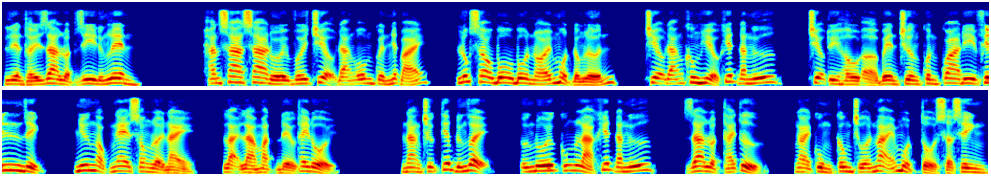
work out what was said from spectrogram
liền thấy ra luật di đứng lên. Hắn xa xa đối với triệu đang ôm quyền nhất bái, lúc sau bô bô nói một đồng lớn, triệu đang không hiểu khiết đăng ngữ, triệu tùy hầu ở bên trường quân qua đi phiên dịch, như Ngọc nghe xong lời này, lại là mặt đều thay đổi. Nàng trực tiếp đứng dậy, ứng đối cũng là khiết đăng ngữ, gia luật thái tử, ngài cùng công chúa mãi một tổ sở sinh,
